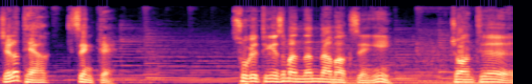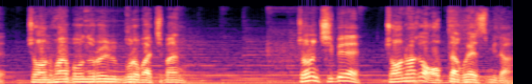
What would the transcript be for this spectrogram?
제가 대학생 때 소개팅에서 만난 남학생이 저한테 전화번호를 물어봤지만 저는 집에 전화가 없다고 했습니다.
